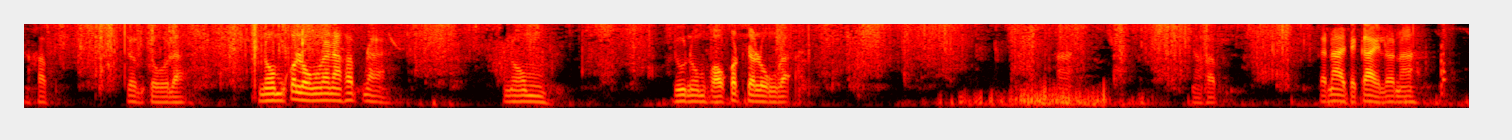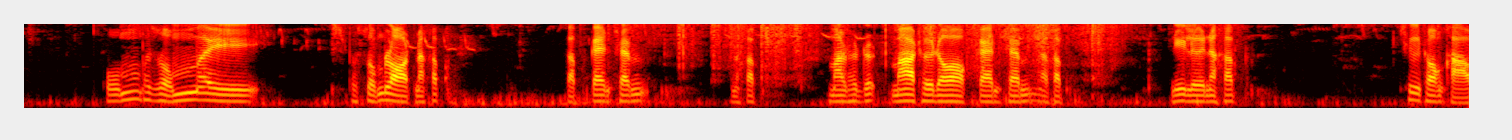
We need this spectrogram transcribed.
นะครับ เริ่มโตแล้ว นมก็ลงแล้วนะครับนะนม ดูนมเขาก็จะลงแล้วอะนะครับ ก็น่าจะใกล้แล้วนะ ผมผสมไอผสมหลอดนะครับ กับแกนแชมป์นะครับ มาเธอมาเธอดอกแกนแชมป์นะครับ นี่เลยนะครับ ชื่อทองขาว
